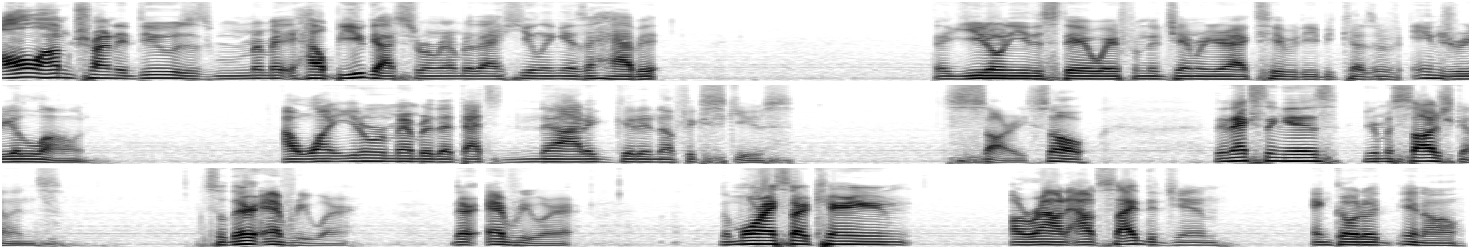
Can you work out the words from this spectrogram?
all I'm trying to do is remember, help you guys to remember that healing is a habit that you don't need to stay away from the gym or your activity because of injury alone. I want you to remember that that's not a good enough excuse. Sorry. So, the next thing is your massage guns. So, they're everywhere. They're everywhere. The more I start carrying around outside the gym and go to, you know,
